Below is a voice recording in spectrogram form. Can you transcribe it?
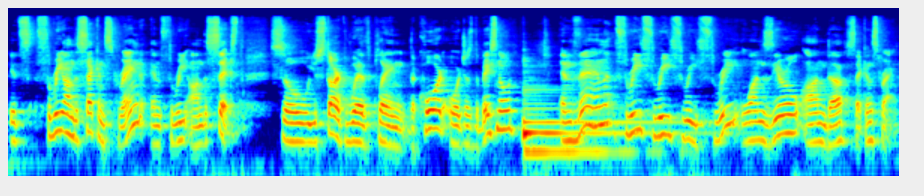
it's three on the second string and three on the sixth. So you start with playing the chord or just the bass note, and then three, three, three, three, one, zero on the second string.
